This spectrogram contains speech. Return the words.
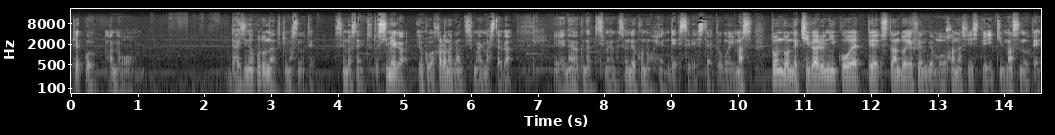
結構あの大事なことになってきますのですいません。ちょっと締めがよくわからなくなってしまいましたが、えー、長くなってしまいましたのでこの辺で失礼したいと思います。どんどんね気軽にこうやってスタンド FM でもお話ししていきますので、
